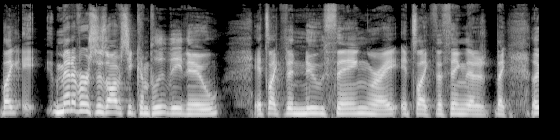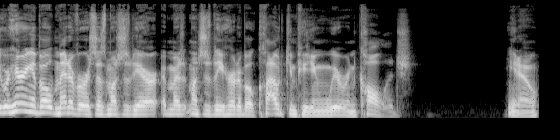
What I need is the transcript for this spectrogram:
like it- metaverse is obviously completely new it's like the new thing right it's like the thing that is like like we're hearing about metaverse as much as we are as much as we heard about cloud computing when we were in college you know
